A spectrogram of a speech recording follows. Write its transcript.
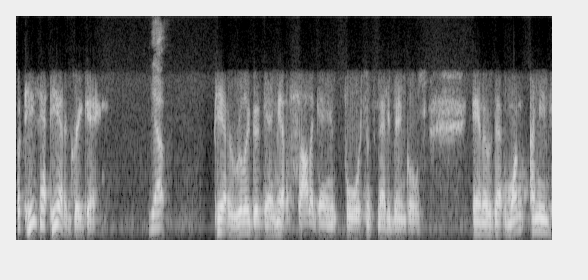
But he's had, he had a great game. Yep. He had a really good game. He had a solid game for Cincinnati Bengals, and it was that one. I mean,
